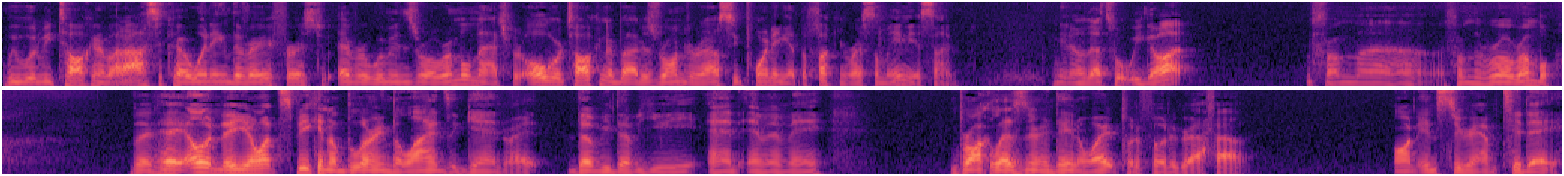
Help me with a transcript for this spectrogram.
we would be talking about Asuka winning the very first ever women's Royal Rumble match. But all we're talking about is Ronda Rousey pointing at the fucking WrestleMania sign. You know, that's what we got from uh, from the Royal Rumble. But hey, oh, you know what? Speaking of blurring the lines again, right? WWE and MMA. Brock Lesnar and Dana White put a photograph out on Instagram today.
